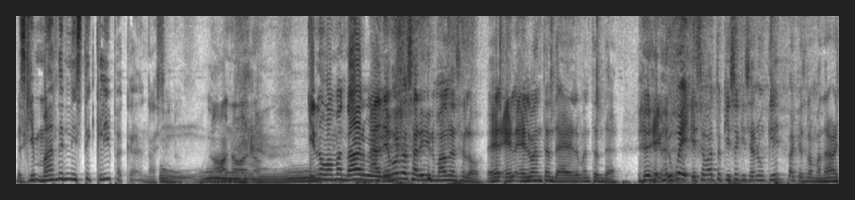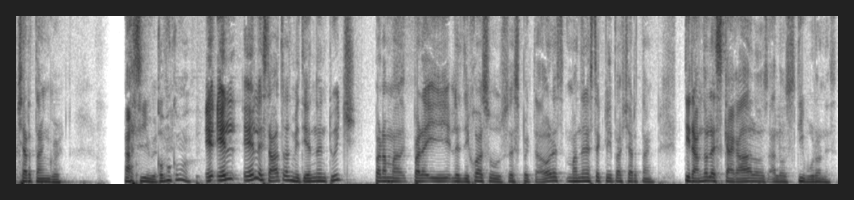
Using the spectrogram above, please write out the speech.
es que manden este clip acá. No, sí, no. no, no, no. ¿Quién lo va a mandar, güey? A Diego Rosarín, mándenselo. Él, él, él va a entender, él va a entender. Eh, Güey, ese vato quiso que hicieran un clip para que se lo mandaran a Chartang, güey. Así, güey. ¿Cómo, cómo? Él, él, él estaba transmitiendo en Twitch para, para, y les dijo a sus espectadores, manden este clip a Shark Tank, tirándoles cagada a los, a los tiburones.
